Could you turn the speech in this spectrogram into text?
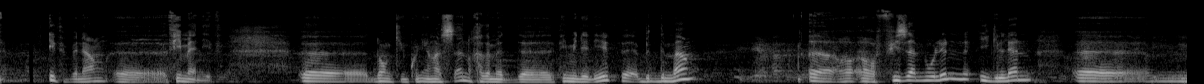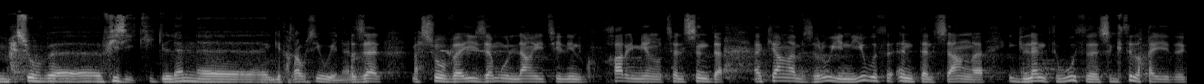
إثبنا ثمانيث دونك يكون يغسان خدمت ثمانيث Euh, Fizamoulin, Iglen, محسوب فيزيك. قلان قيت غاوسي وين مازال محسوب يزامون لا يتيلين فخار مي تلسند. أكا مزروي يوث أن تلسا قلان ثوث سقت القيد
